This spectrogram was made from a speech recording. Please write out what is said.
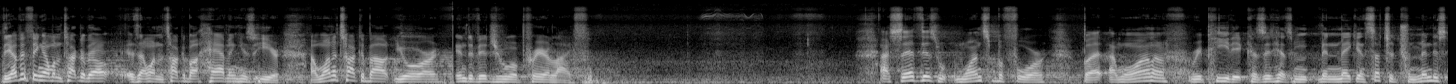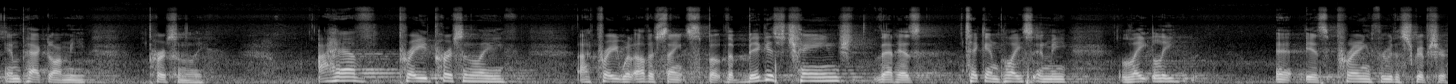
The other thing I want to talk about is I want to talk about having his ear. I want to talk about your individual prayer life. I said this once before, but I want to repeat it because it has been making such a tremendous impact on me personally. I have prayed personally, I've prayed with other saints, but the biggest change that has taken place in me lately Eh, is praying through the scripture.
